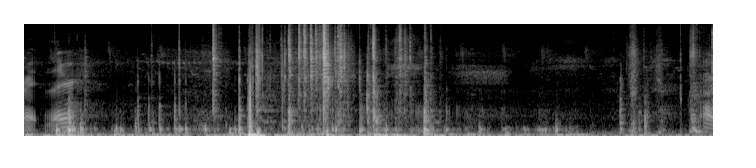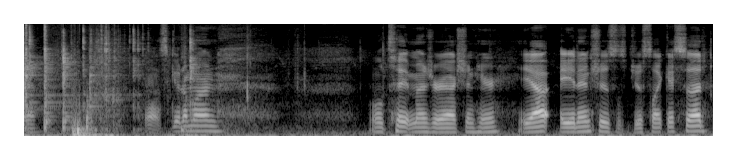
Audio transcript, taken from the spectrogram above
right there. Okay. Let's get them on. Little tape measure action here. Yeah, eight inches, just like I said.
